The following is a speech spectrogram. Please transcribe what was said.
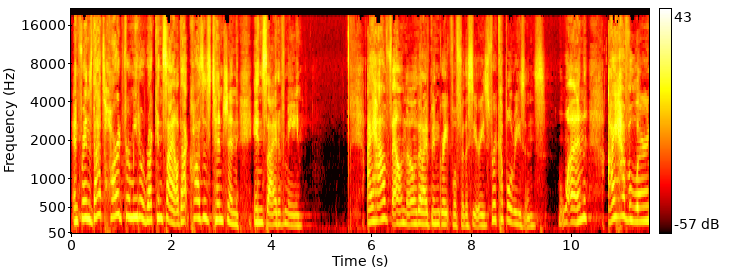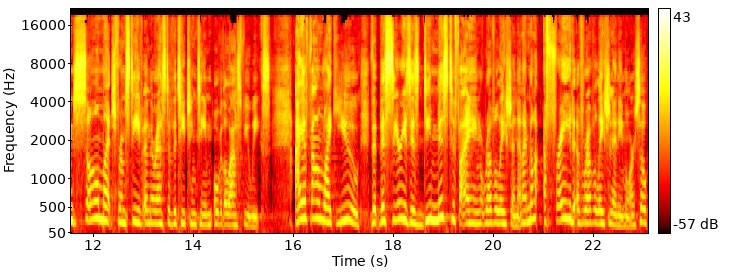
And friends, that's hard for me to reconcile. That causes tension inside of me. I have found, though, that I've been grateful for the series for a couple reasons. One, I have learned so much from Steve and the rest of the teaching team over the last few weeks. I have found, like you, that this series is demystifying Revelation, and I'm not afraid of Revelation anymore. So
